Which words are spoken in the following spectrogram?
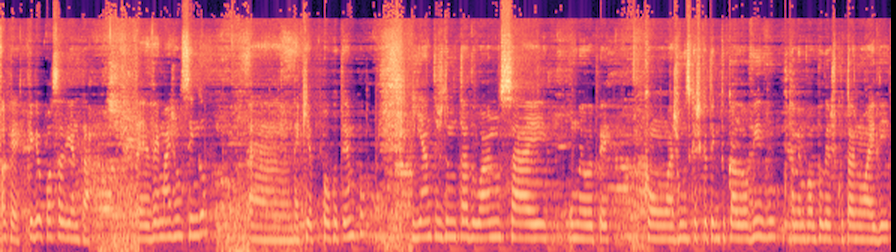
Ok, o que é que eu posso adiantar? Eh, vem mais um single eh, daqui a pouco tempo e antes de metade do ano sai o meu EP com as músicas que eu tenho tocado ao vivo, que também vão poder escutar no ID.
